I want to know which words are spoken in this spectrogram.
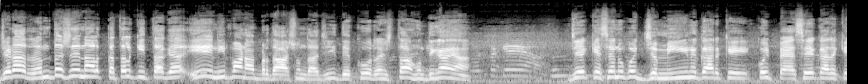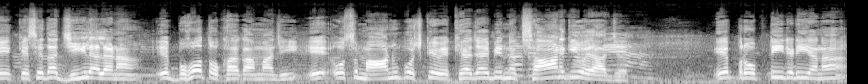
ਜਿਹੜਾ ਰੰਦਸ਼ ਦੇ ਨਾਲ ਕਤਲ ਕੀਤਾ ਗਿਆ, ਇਹ ਨਹੀਂ ਭਾਣਾ ਬਰਦਾਸ਼ਤ ਹੁੰਦਾ ਜੀ। ਦੇਖੋ ਰੰਜਤਾ ਹੁੰਦੀਆਂ ਆ। ਜੇ ਕਿਸੇ ਨੂੰ ਕੋਈ ਜ਼ਮੀਨ ਕਰਕੇ, ਕੋਈ ਪੈਸੇ ਕਰਕੇ ਕਿਸੇ ਦਾ ਜੀ ਲੈ ਲੈਣਾ, ਇਹ ਬਹੁਤ ਔਖਾ ਕੰਮ ਆ ਜੀ। ਇਹ ਉਸ ਮਾਂ ਨੂੰ ਪੁੱਛ ਕੇ ਵੇਖਿਆ ਜਾਏ ਵੀ ਨੁਕਸਾਨ ਕੀ ਹੋਇਆ ਅੱਜ। ਇਹ ਪ੍ਰਾਪਰਟੀ ਜਿਹੜੀ ਆ ਨਾ,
